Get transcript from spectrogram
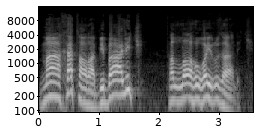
Ma hatara bi balik fallahu gayru zalik.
